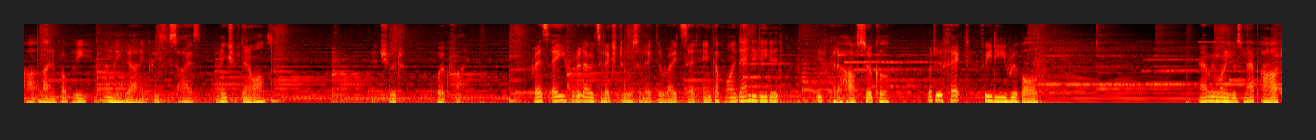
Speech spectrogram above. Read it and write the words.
I'll align it properly and maybe I'll increase the size, holding shift and alt. It should work fine. Press A for the direct selection tool, select the right side anchor point and delete it. We've got a half circle. Go to effect, 3D revolve and we want to use map art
